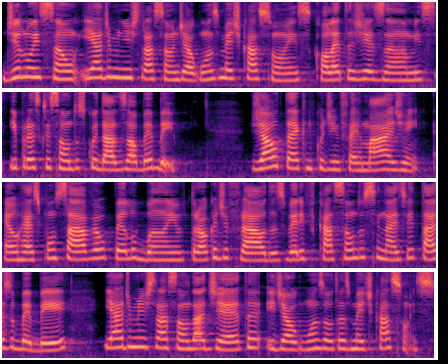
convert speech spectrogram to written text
diluição e administração de algumas medicações, coletas de exames e prescrição dos cuidados ao bebê. Já o técnico de enfermagem é o responsável pelo banho, troca de fraldas, verificação dos sinais vitais do bebê e a administração da dieta e de algumas outras medicações.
